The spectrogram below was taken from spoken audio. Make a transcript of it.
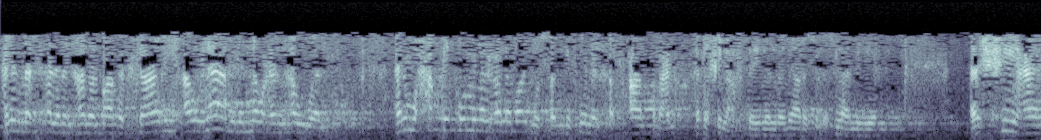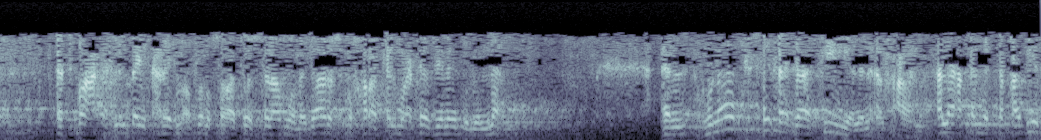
هل المسألة من هذا الباب الثاني أو لا من النوع الأول؟ المحققون من العلماء يصنفون الأفعال طبعا هذا خلاف بين المدارس الإسلامية. الشيعة أتباع أهل البيت عليهم أفضل الصلاة والسلام ومدارس أخرى كالمعتزلة يقولون لا. هناك صفة ذاتية للأفعال على أقل التقادير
